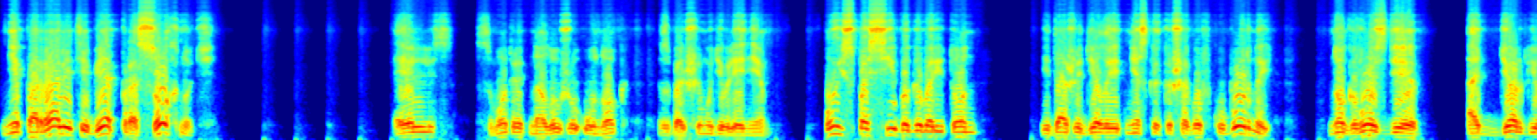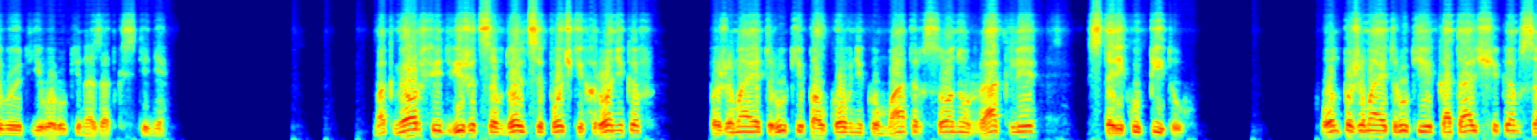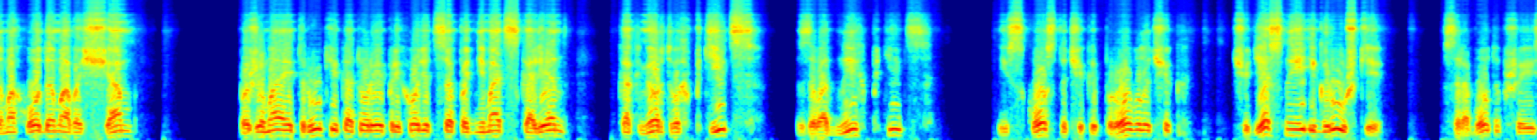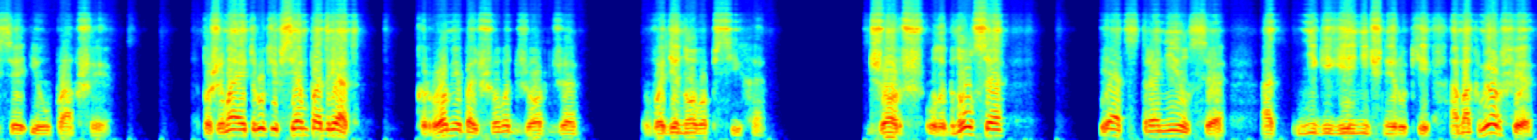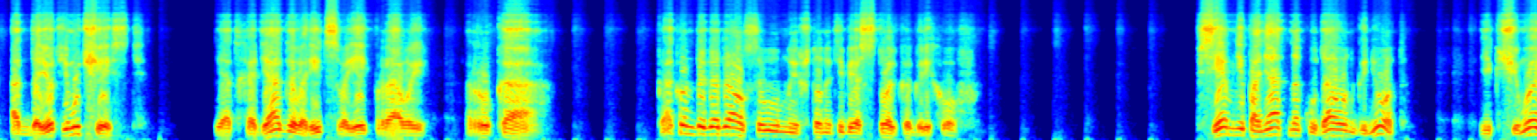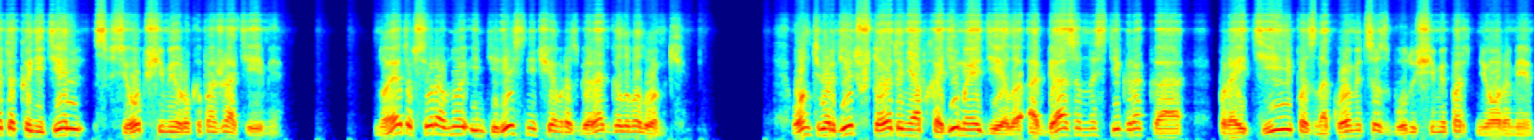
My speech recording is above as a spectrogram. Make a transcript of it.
Не пора ли тебе просохнуть?» Эллис смотрит на лужу у ног с большим удивлением. «Ой, спасибо», — говорит он, и даже делает несколько шагов к уборной, но гвозди отдергивают его руки назад к стене. МакМёрфи движется вдоль цепочки хроников, пожимает руки полковнику Матерсону, Ракли, старику Питу. Он пожимает руки катальщикам, самоходам, овощам, пожимает руки, которые приходится поднимать с колен, как мертвых птиц, заводных птиц, из косточек и проволочек, чудесные игрушки, сработавшиеся и упавшие. Пожимает руки всем подряд, кроме большого Джорджа, водяного психа. Джордж улыбнулся и отстранился от негигиеничной руки, а МакМёрфи отдает ему честь и, отходя, говорит своей правой «Рука, как он догадался, умный, что на тебе столько грехов? Всем непонятно, куда он гнет, и к чему эта канитель с всеобщими рукопожатиями. Но это все равно интереснее, чем разбирать головоломки. Он твердит, что это необходимое дело, обязанность игрока пройти и познакомиться с будущими партнерами.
